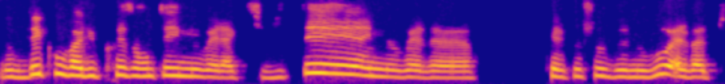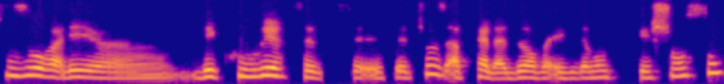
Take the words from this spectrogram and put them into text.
Donc, dès qu'on va lui présenter une nouvelle activité, une nouvelle euh, quelque chose de nouveau, elle va toujours aller euh, découvrir cette, cette, chose. Après, elle adore bah, évidemment toutes les chansons,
